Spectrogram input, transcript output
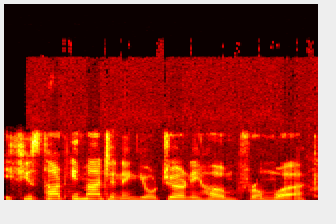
if you start imagining your journey home from work,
